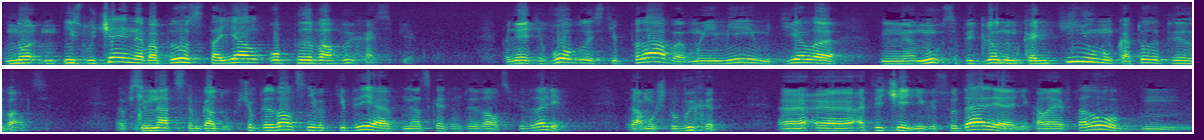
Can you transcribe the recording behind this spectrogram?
Но не случайно вопрос стоял о правовых аспектах. Понимаете, в области права мы имеем дело ну, с определенным континуумом, который прервался в семнадцатом году. Причем прервался не в октябре, а, надо сказать, он прервался в феврале. Потому что выход э, э, отречения государя Николая II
